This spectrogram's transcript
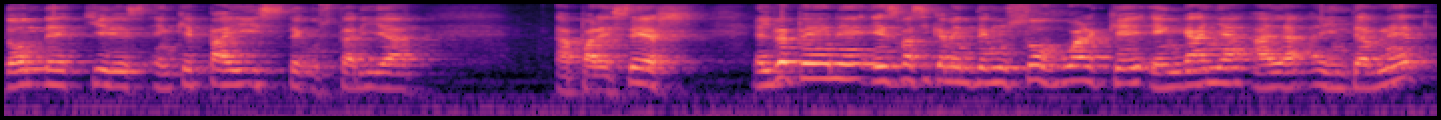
dónde quieres, en qué país te gustaría aparecer. El VPN es básicamente un software que engaña a, la, Internet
